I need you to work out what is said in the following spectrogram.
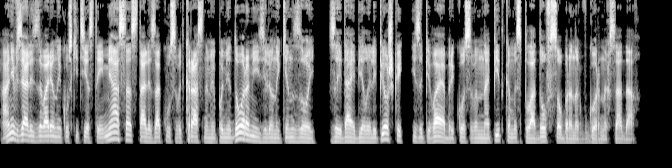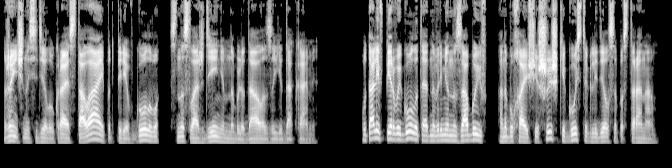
Они взялись за вареные куски теста и мяса, стали закусывать красными помидорами и зеленой кинзой, заедая белой лепешкой и запивая абрикосовым напитком из плодов, собранных в горных садах. Женщина сидела у края стола и, подперев голову, с наслаждением наблюдала за едоками. Утолив первый голод и одновременно забыв о набухающей шишке, гость огляделся по сторонам.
